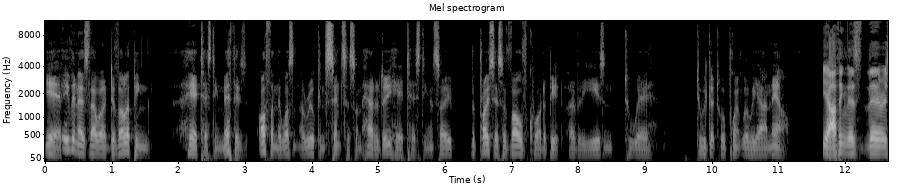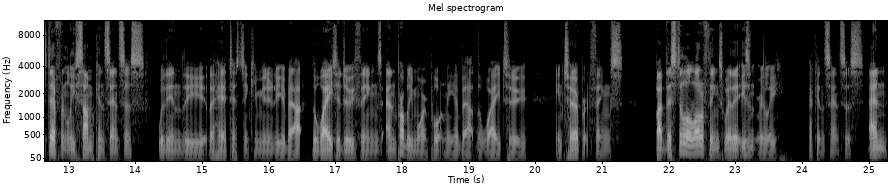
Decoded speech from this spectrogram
Yeah, even as they were developing hair testing methods, often there wasn't a real consensus on how to do hair testing, and so the process evolved quite a bit over the years, and to where, till we got to a point where we are now. Yeah, I think there's there is definitely some consensus within the the hair testing community about the way to do things, and probably more importantly about the way to interpret things. But there's still a lot of things where there isn't really a consensus. And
